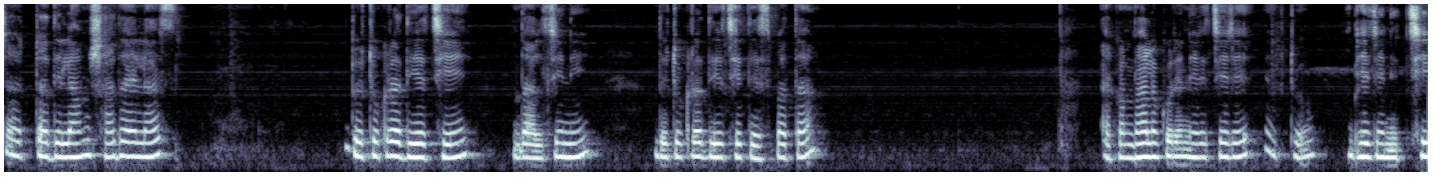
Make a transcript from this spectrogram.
চারটা দিলাম সাদা এলাচ দুই টুকরা দিয়েছি দালচিনি দুই টুকরা দিয়েছি তেজপাতা। এখন ভালো করে নেড়ে চেড়ে একটু ভেজে নিচ্ছি।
